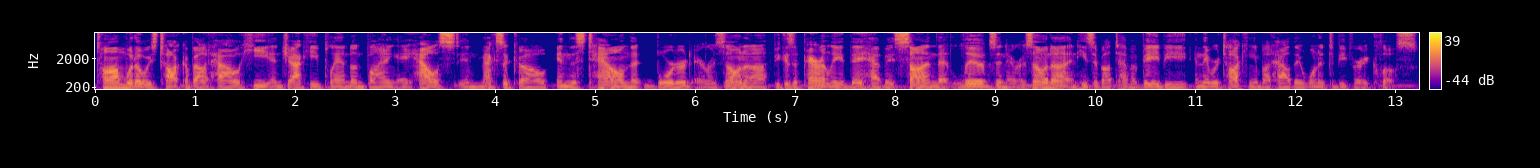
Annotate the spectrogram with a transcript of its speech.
Tom would always talk about how he and Jackie planned on buying a house in Mexico in this town that bordered Arizona because apparently they have a son that lives in Arizona and he's about to have a baby, and they were talking about how they wanted to be very close.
